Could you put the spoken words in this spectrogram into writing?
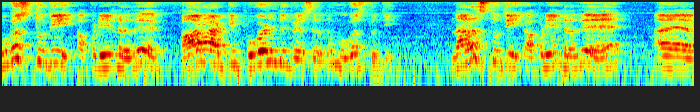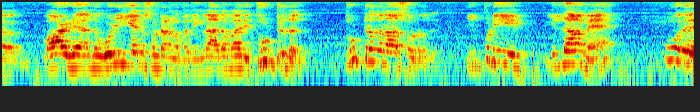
முகஸ்துதி அப்படின்றது பாராட்டி புகழ்ந்து பேசுறது முகஸ்துதி. நரஸ்துதி அப்படின்றது வாழ்க அந்த ஒழிகன்னு சொல்றாங்க பார்த்தீங்களா அதை மாதிரி தூற்றுதல். தூற்றுதலாக சொல்றது. இப்படி இல்லாமல் ஒரு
